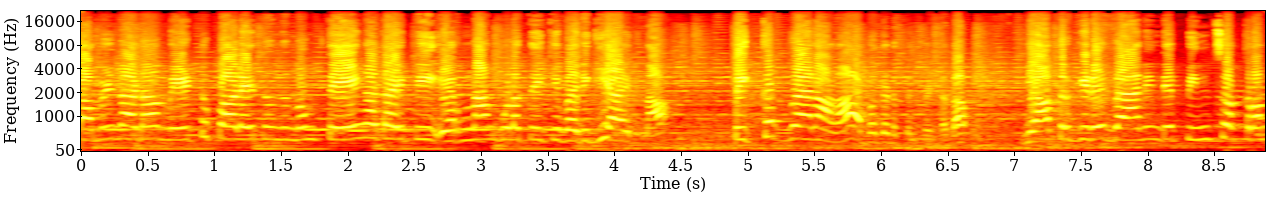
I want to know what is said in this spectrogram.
തമിഴ്നാട് മേട്ടുപ്പാളയത്തു നിന്നും തേങ്ങ കയറ്റി എറണാകുളത്തേക്ക് വരികയായിരുന്ന പിക്കപ്പ് വാനാണ് അപകടത്തിൽപ്പെട്ടത്. യാത്രക്കിടെ വാനിന്റെ പിൻചക്രം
